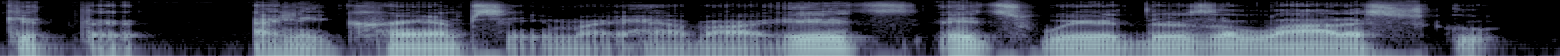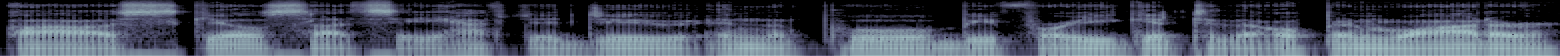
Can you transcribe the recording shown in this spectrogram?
get the any cramps that you might have out. It's it's weird. There's a lot of school, uh, skill sets that you have to do in the pool before you get to the open water.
